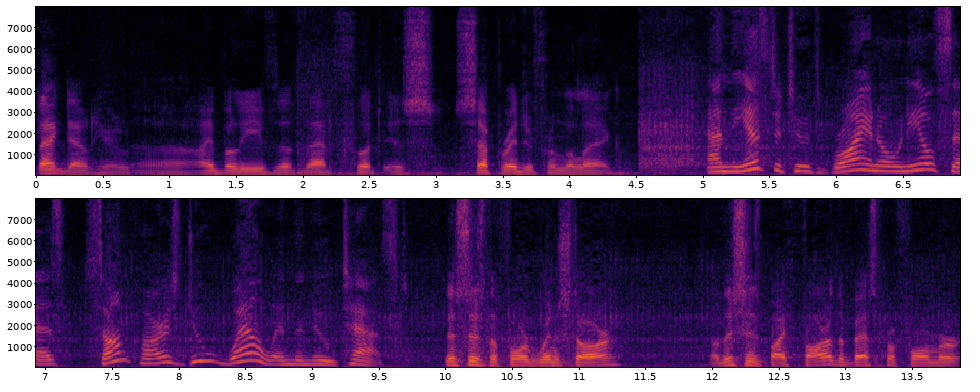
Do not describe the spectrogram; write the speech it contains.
back down here. Uh, I believe that that foot is separated from the leg. And the Institute's Brian O'Neill says some cars do well in the new test. This is the Ford Windstar. Now, this is by far the best performer.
